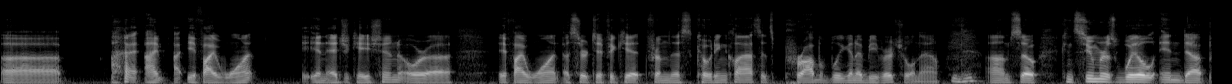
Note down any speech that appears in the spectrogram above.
Uh, I, I if I want an education or a if I want a certificate from this coding class, it's probably going to be virtual now. Um, so consumers will end up,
